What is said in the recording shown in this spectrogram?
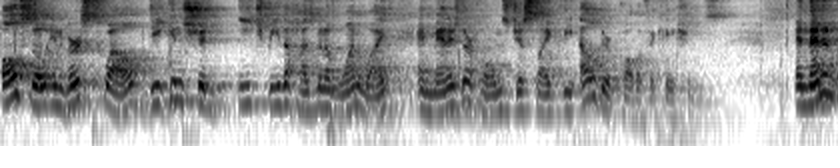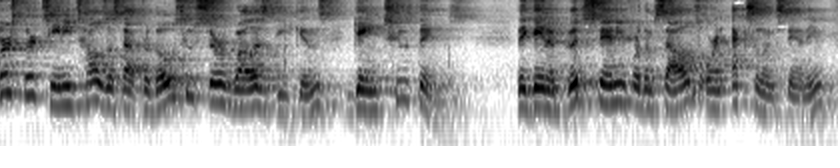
Also, in verse 12, deacons should each be the husband of one wife and manage their homes just like the elder qualifications. And then in verse 13, he tells us that for those who serve well as deacons, gain two things they gain a good standing for themselves or an excellent standing.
